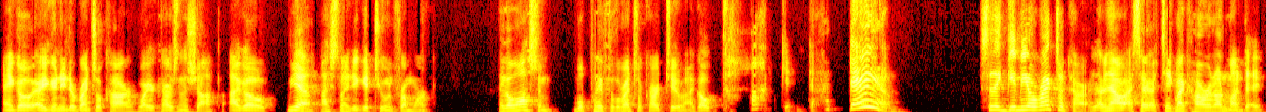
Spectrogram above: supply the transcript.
And you go, are you going to need a rental car while your car's in the shop? I go, yeah, I still need to get to and from work. They go, awesome. We'll pay for the rental car too. I go, fucking goddamn. So they give me a rental car. Now I say I take my car in on Monday,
